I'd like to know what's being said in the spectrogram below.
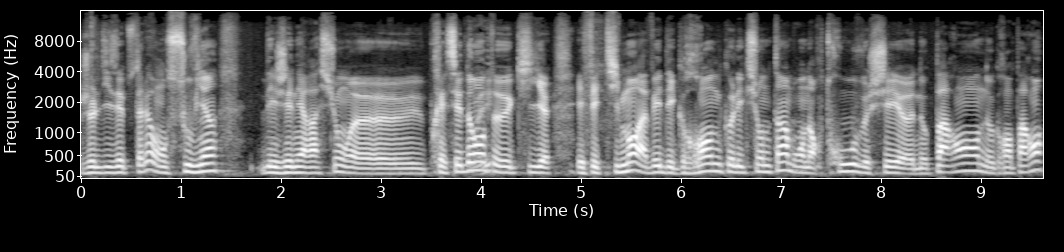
je le disais tout à l'heure, on se souvient des générations euh, précédentes euh, qui, effectivement, avaient des grandes collections de timbres. On en retrouve chez euh, nos parents, nos grands-parents.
